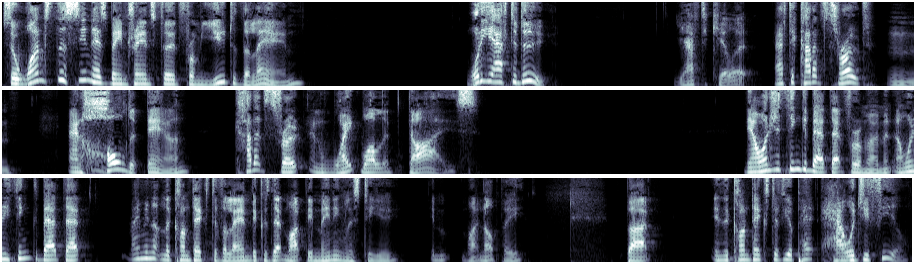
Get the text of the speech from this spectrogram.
So once the sin has been transferred from you to the lamb, what do you have to do? You have to kill it. You have to cut its throat and hold it down, cut its throat, and wait while it dies. Now, I want you to think about that for a moment. I want you to think about that, maybe not in the context of a lamb, because that might be meaningless to you. It might not be. But in the context of your pet, how would you feel?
